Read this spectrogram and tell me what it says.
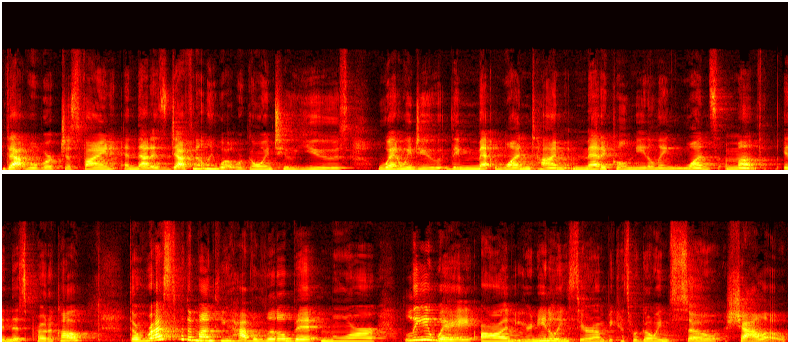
That will work just fine, and that is definitely what we're going to use when we do the one-time medical needling once a month in this protocol. The rest of the month, you have a little bit more leeway on your needling serum because we're going so shallow.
